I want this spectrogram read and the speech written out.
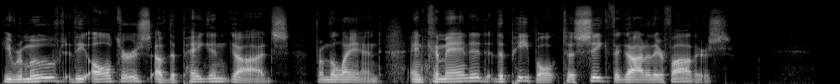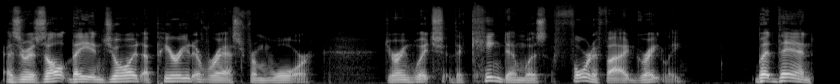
He removed the altars of the pagan gods from the land and commanded the people to seek the God of their fathers. As a result, they enjoyed a period of rest from war, during which the kingdom was fortified greatly. But then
